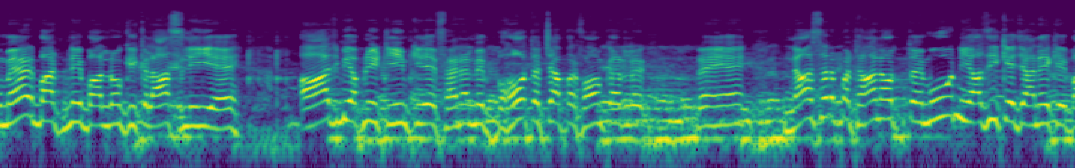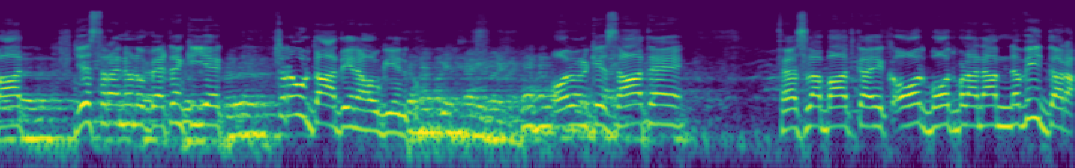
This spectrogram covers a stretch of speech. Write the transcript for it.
उमेर बाट ने बालों की क्लास ली है। आज भी अपनी टीम के लिए फाइनल में बहुत अच्छा परफॉर्म कर रहे हैं। नासर पठान और तैमूर नियाजी के जाने के बाद जिस तरह इन्होंने बैटिंग की है ज़रूर दा देना होगी इनको। और उनके साथ हैं फैसलाबाद का एक और बहुत बड़ा नाम, नवीद दारा।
